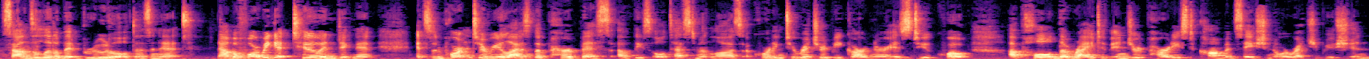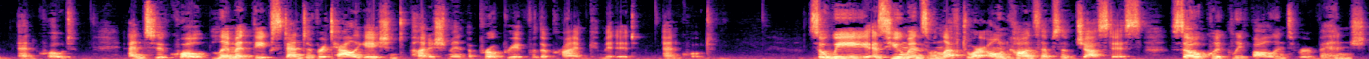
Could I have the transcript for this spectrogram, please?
Sounds a little bit brutal, doesn't it? Now, before we get too indignant, it's important to realize the purpose of these Old Testament laws, according to Richard B. Gardner, is to, quote, uphold the right of injured parties to compensation or retribution, end quote, and to, quote, limit the extent of retaliation to punishment appropriate for the crime committed, end quote. So we, as humans, when left to our own concepts of justice, so quickly fall into revenge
